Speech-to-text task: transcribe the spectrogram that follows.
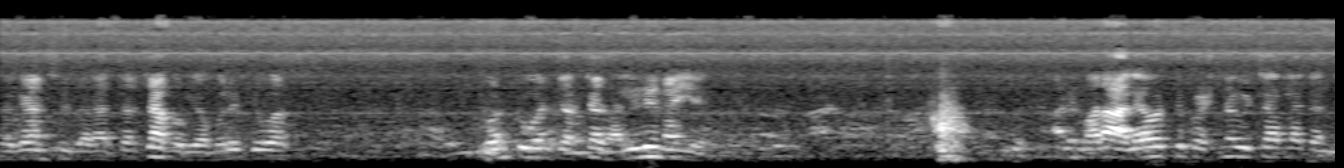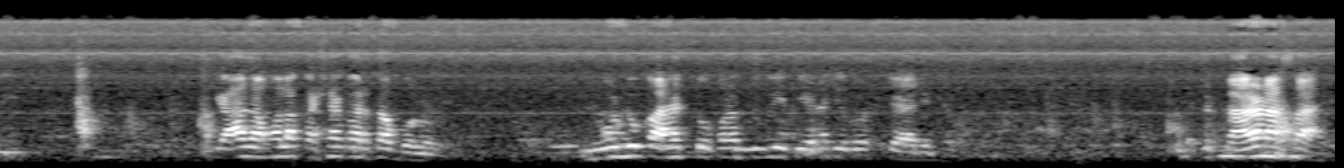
सगळ्यांशी जरा चर्चा करूया. बरेच दिवस वन टू वन चर्चा झालेली नाहीये. आणि मला आल्यावरती प्रश्न विचारला त्यांनी की आज आम्हाला कशा करता बोलवलं? निवडणूक आहेत तोपर्यंत तुम्ही येण्याची रोज तयारी ठेवा. त्याचं कारण असं आहे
